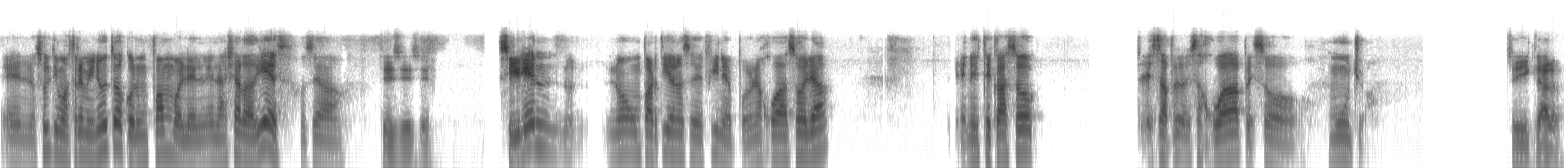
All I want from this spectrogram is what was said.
en los últimos tres minutos con un fumble en, la yarda 10. O sea. Sí, sí, sí. Si bien no, un partido no se define por una jugada sola, en este caso, esa, esa jugada pesó mucho. Sí, claro.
